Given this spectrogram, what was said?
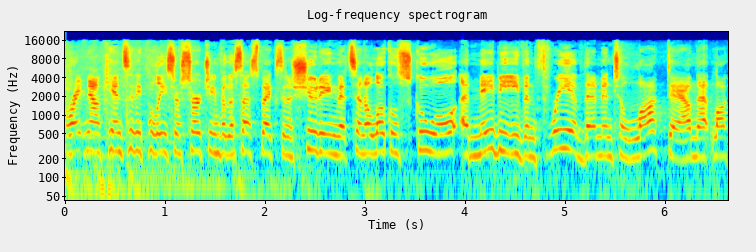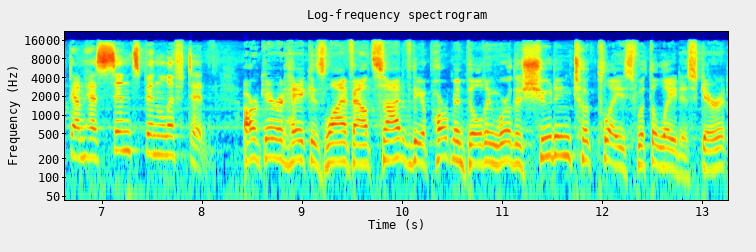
Right now, Kansas City police are searching for the suspects in a shooting that sent a local school and maybe even three of them into lockdown. That lockdown has since been lifted. Our Garrett Hake is live outside of the apartment building where the shooting took place with the latest. Garrett.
